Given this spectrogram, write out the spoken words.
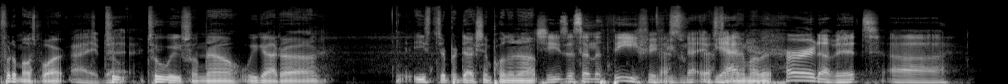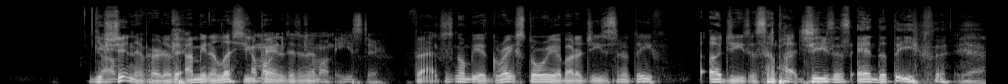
for the most part, I two bet. two weeks from now, we got uh Easter production pulling up. Jesus and the Thief. If That's- you if that's you the hadn't name of it. heard of it, uh, You Come- shouldn't have heard of it. I mean, unless you come paying on, attention. come to on Easter. Facts. It's gonna be a great story about a Jesus and a thief. A Jesus about Jesus and the thief Yeah,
